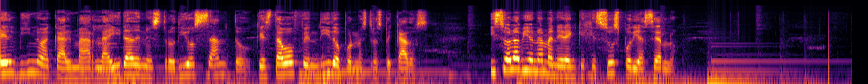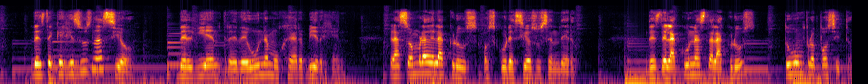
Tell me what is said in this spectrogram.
Él vino a calmar la ira de nuestro Dios Santo, que estaba ofendido por nuestros pecados. Y solo había una manera en que Jesús podía hacerlo. Desde que Jesús nació del vientre de una mujer virgen, la sombra de la cruz oscureció su sendero. Desde la cuna hasta la cruz tuvo un propósito,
